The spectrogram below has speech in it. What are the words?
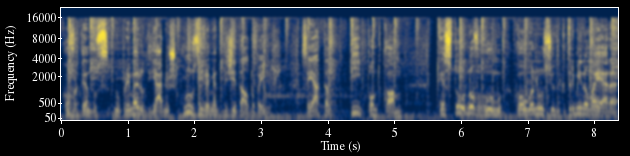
convertendo-se no primeiro diário exclusivamente digital do país. SeattleT.com encetou o novo rumo com o anúncio de que termina uma era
